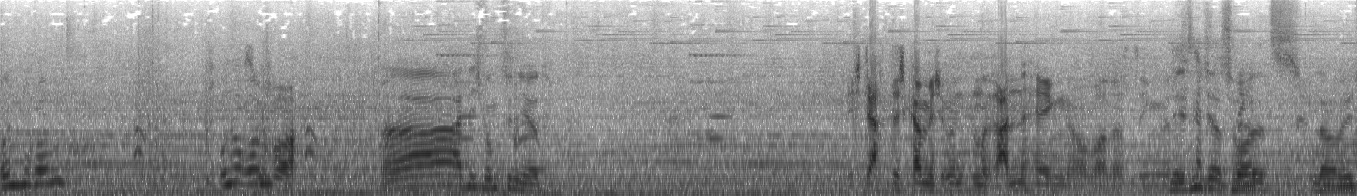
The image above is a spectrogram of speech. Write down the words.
Untenrum. machen. Ohne rum. Super. Ah, hat nicht funktioniert. Ich dachte, ich kann mich unten ranhängen, aber das Ding Nee, ist ist. nicht aus Holz, glaube ich.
